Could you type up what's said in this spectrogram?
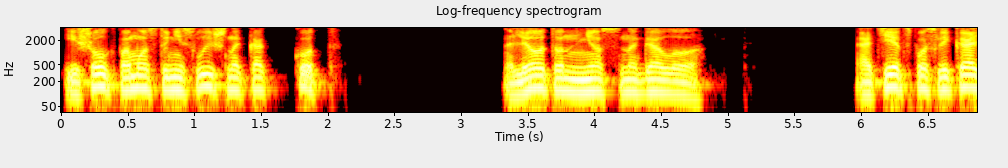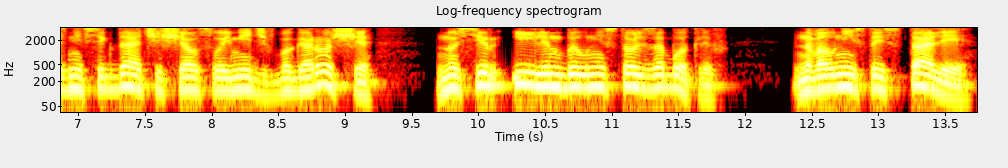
и шел к помосту неслышно, как кот. Лед он нес наголо. Отец после казни всегда очищал свой меч в Богороще, но сир Илин был не столь заботлив. На волнистой стали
